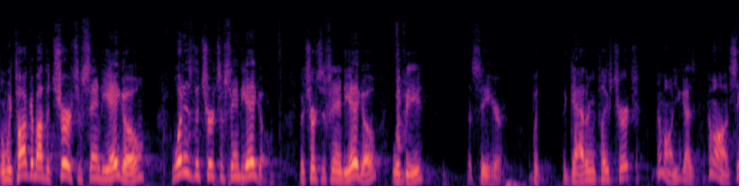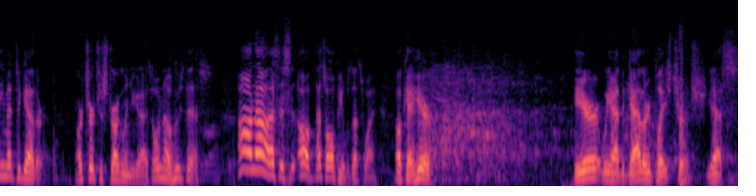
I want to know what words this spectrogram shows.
when we talk about the church of San Diego, what is the church of San Diego? The church of San Diego would be, let's see here, but the Gathering Place Church. Come on, you guys, come on, cement together. Our church is struggling, you guys. Oh no, who's this? Oh no, that's this, oh that's all people's. That's why. Okay, here. here we have the Gathering Place Church. Yes.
